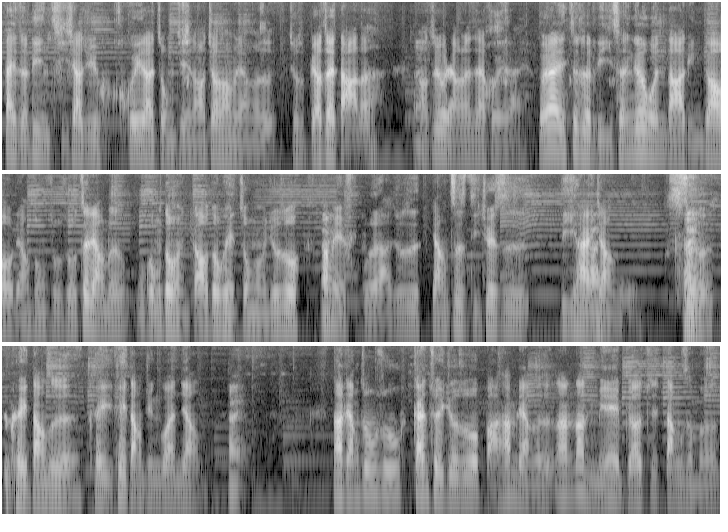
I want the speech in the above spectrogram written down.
带着令旗下去挥在中间，然后叫他们两个就是不要再打了，然后最后两个人才回来。回来这个李晨跟文达禀告梁中书说，这两人武功都很高，都可以中用，就是说他们也服了啦，就是杨志的确是厉害，这样子适合就可以当这个可以可以当军官这样。对，那梁中书干脆就是说把他们两个，那那你们也不要去当什么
